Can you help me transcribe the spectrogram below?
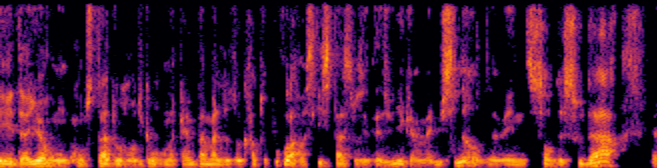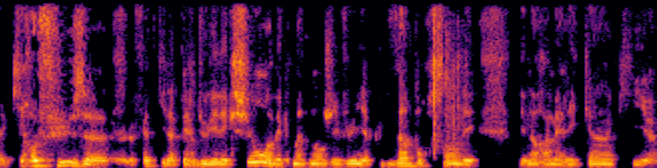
Et d'ailleurs, on constate aujourd'hui qu'on a quand même pas mal d'autocrates au pouvoir. Ce qui se passe aux États-Unis est quand même hallucinant. Vous avez une sorte de soudard euh, qui refuse euh, le fait qu'il a perdu l'élection. Avec maintenant, j'ai vu, il y a plus de 20% des, Nord-Américains qui, euh,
